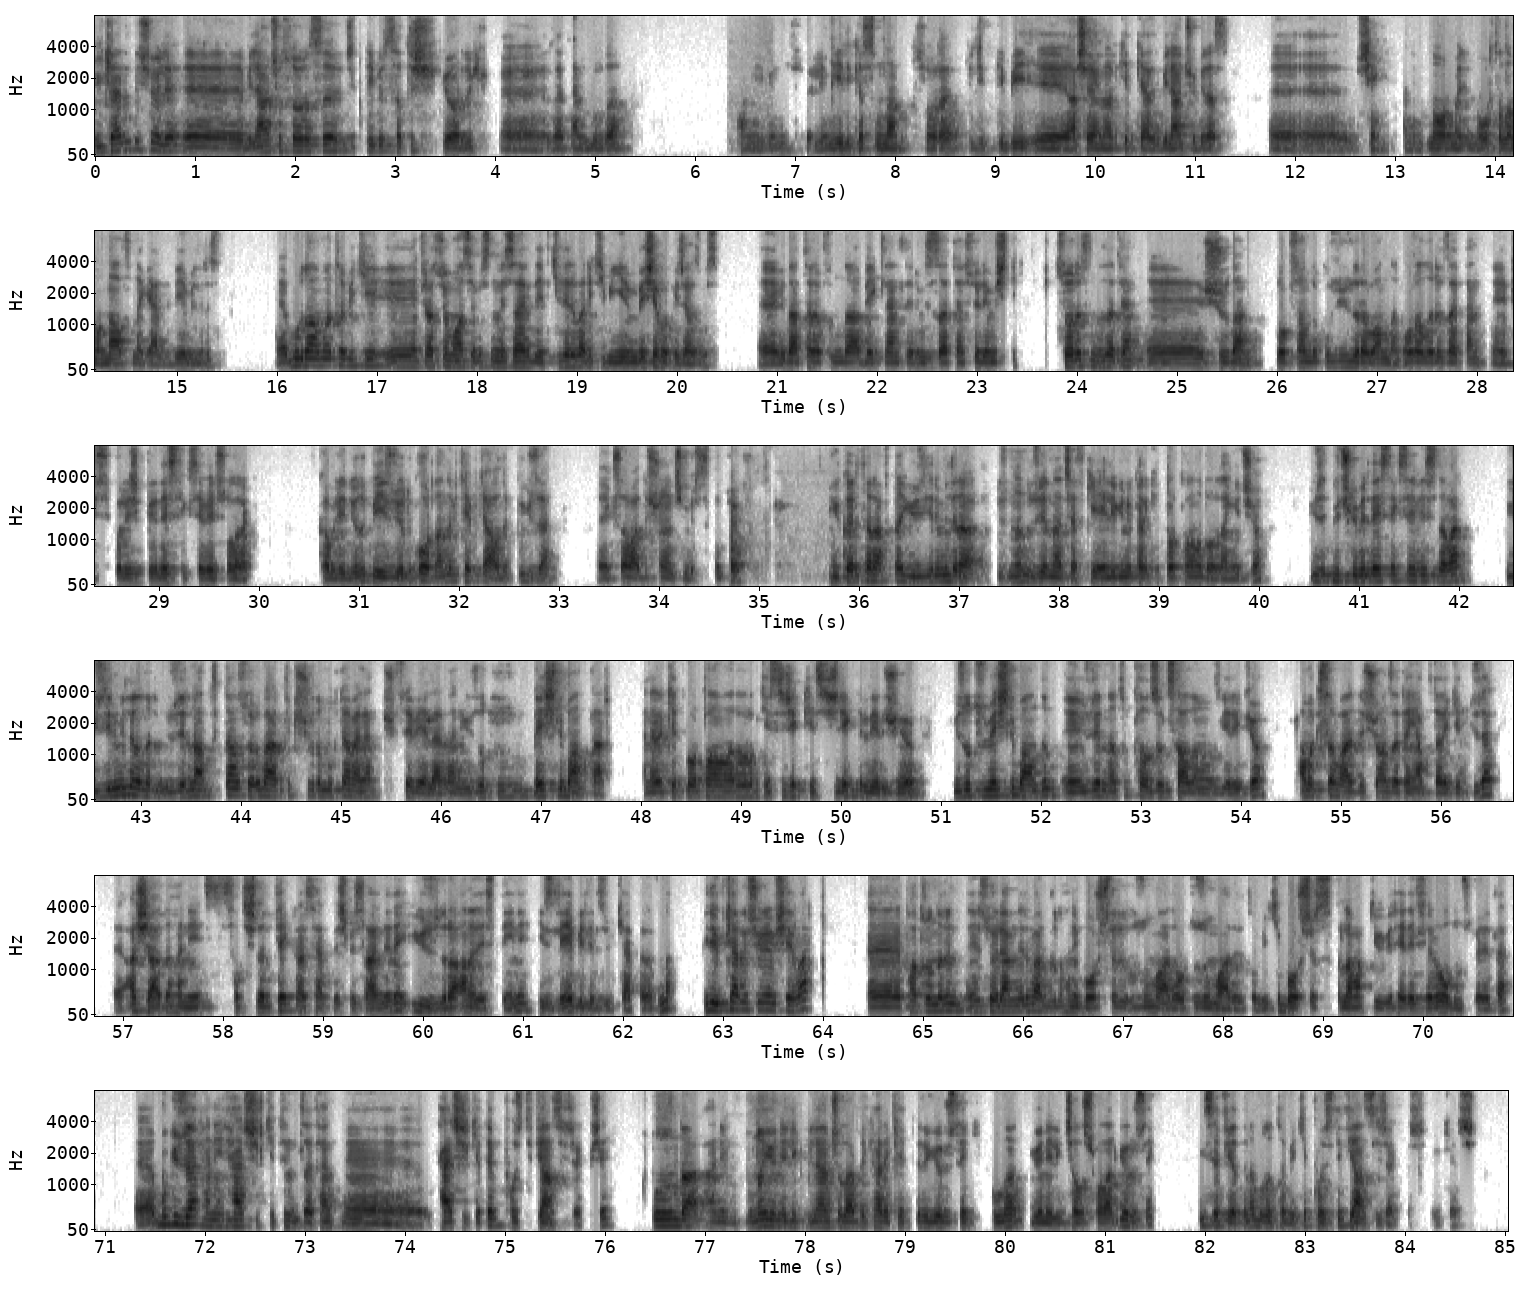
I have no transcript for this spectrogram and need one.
Ülkede de şöyle, e, bilanço sonrası ciddi bir satış gördük. E, zaten burada hangi gün söyleyeyim 7 Kasım'dan sonra ciddi bir e, aşağı yönlü hareket geldi. Bilanço biraz e, şey hani normalin ortalamanın altında geldi diyebiliriz. E, burada ama tabii ki e, enflasyon muhasebesinin vesaire de etkileri var. 2025'e bakacağız biz. E, gıda tarafında beklentilerimizi zaten söylemiştik. Sonrasında zaten e, şuradan 99-100 lira bandından oraları zaten e, psikolojik bir destek seviyesi olarak kabul ediyorduk ve izliyorduk. Oradan da bir tepki aldık. Bu güzel. E, kısa vadede şu an için bir sıkıntı yok. Yukarı tarafta 120 liranın üzerine açacağız ki 50 günlük hareket ortalama da oradan geçiyor. Güçlü bir destek seviyesi de var. 120 liraların üzerine attıktan sonra da artık şurada muhtemelen şu seviyelerden hani 135'li bantlar hani hareketli ortalamalar orada kesecek kesişecektir diye düşünüyorum. 135'li bandın e, üzerine atıp kalıcılık sağlamamız gerekiyor. Ama kısa vadede şu an zaten yaptığı hareket güzel. E, aşağıda hani satışları tekrar sertleşmesi halinde de 100 lira ana desteğini izleyebiliriz ülker tarafında. Bir de ülkerde şöyle bir şey var. E, patronların e, söylemleri var. Burada hani borçları uzun vade, orta uzun vadede tabii ki borçları sıfırlamak gibi bir hedefleri olduğunu söylediler. E, bu güzel. Hani her şirketin zaten e, her şirkete pozitif yansıyacak bir şey. Bunun da hani buna yönelik bilançolardaki hareketleri görürsek, buna yönelik çalışmalar görürsek hisse fiyatına bu da tabii ki pozitif yansıyacaktır ülke için.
